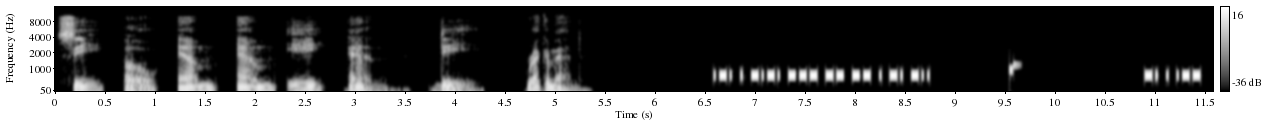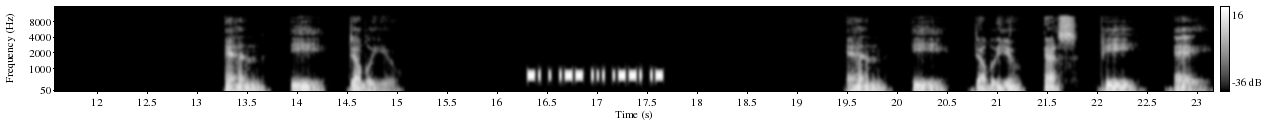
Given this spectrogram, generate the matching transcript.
C. O. M. M. E. N. D. Recommend. N. E. W. N. E. W. S. P. A.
